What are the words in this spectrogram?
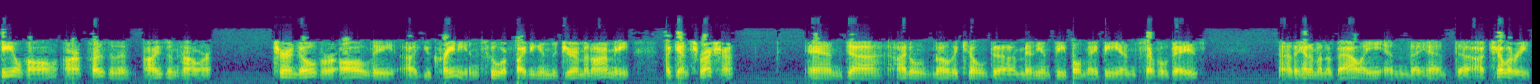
Keelhaul, our president, Eisenhower, turned over all the uh, Ukrainians who were fighting in the German army against Russia. And uh, I don't know, they killed a million people maybe in several days. Uh, they had them in a valley, and they had uh, artillery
